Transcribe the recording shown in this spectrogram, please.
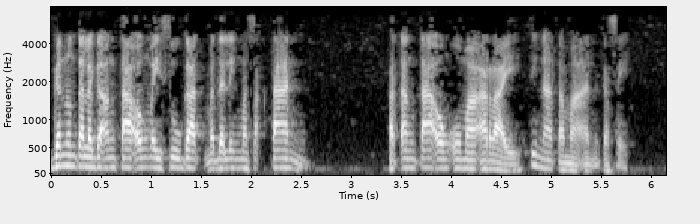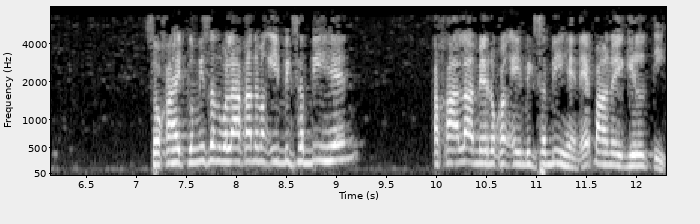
Ganon talaga ang taong may sugat, madaling masaktan. At ang taong umaaray, tinatamaan kasi. So kahit kumisan wala ka namang ibig sabihin, akala meron kang ibig sabihin, eh paano yung guilty?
